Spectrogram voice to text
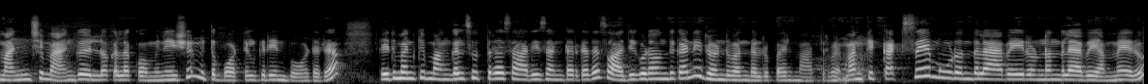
మంచి mango yellow colour combination with bottle green border. ఇది మనకి మంగళసూత్ర సారీస్ అంటారు కదా సో అది కూడా ఉంది కానీ రెండు వందల రూపాయలు మాత్రమే. మనకి కట్సే మూడు వందల యాభై రెండు వందల యాభై అమ్మారు.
